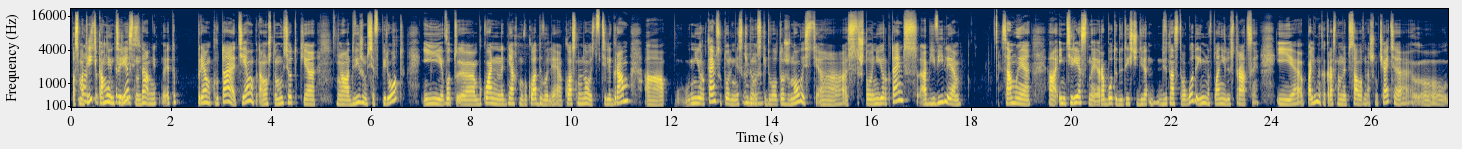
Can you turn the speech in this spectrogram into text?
Посмотрите, Может, кому интересно. Есть. Да, мне это прям крутая тема, потому что мы все-таки а, движемся вперед. И вот э, буквально на днях мы выкладывали классную новость в Телеграм. Нью-Йорк Таймс, у Толи мне скидывал, угу. скидывал тоже новость, что Нью-Йорк Таймс объявили самые а, интересные работы 2019 года именно в плане иллюстрации. И Полина как раз нам написала в нашем чате э,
